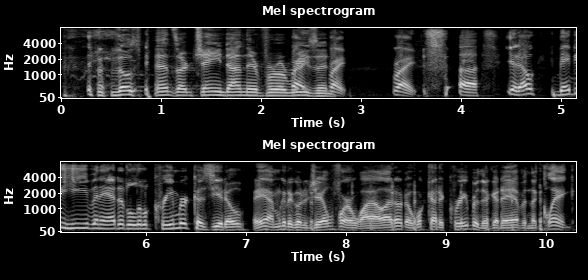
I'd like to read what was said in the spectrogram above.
Those pens are chained on there for a reason. Right, right. Uh, you know, maybe he even added a little creamer because you know, hey, I'm going to go to jail for a while. I don't know what kind of creamer they're going to have in the clink,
